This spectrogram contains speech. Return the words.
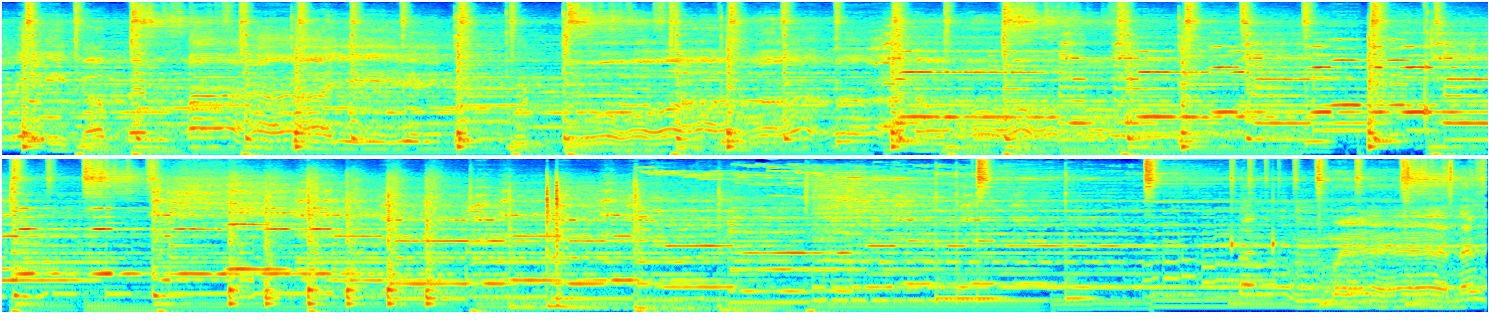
นนี้ก็เป็นตาคุณตัวนองนั่งเมื่นั่ง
